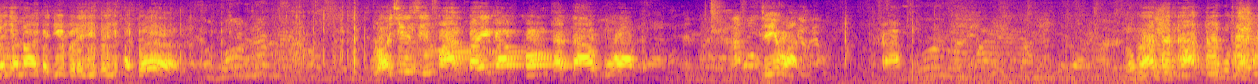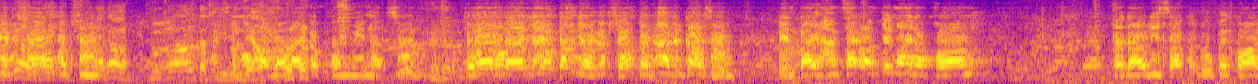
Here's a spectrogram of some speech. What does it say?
ระยะน้อยก็ยืดไประยะระยะเด้อร้อยยี่สิบผ่านไปครับของทัดดาวบัวจีวันครับและเป็นฐานตัวผู้หญิงสองหกศูนย์แต่ทีขนึองงแล้วเราไว้กับพงวินหกศูนย์เฉพาแดนยังตั้งใหญ่ครับสองแปดห้าถึงเก้าศูนย์เป็นปลายหางสายอ้อมเจ้าน้อยละของ ถ้าดาวรีสอร์ทก็ดูไปก่อน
